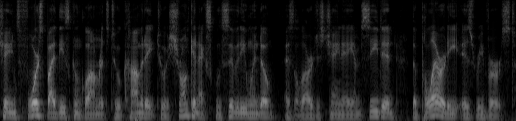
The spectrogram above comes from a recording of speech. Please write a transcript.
chains forced by these conglomerates to accommodate to a shrunken exclusivity window as the largest chain amc did the polarity is reversed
